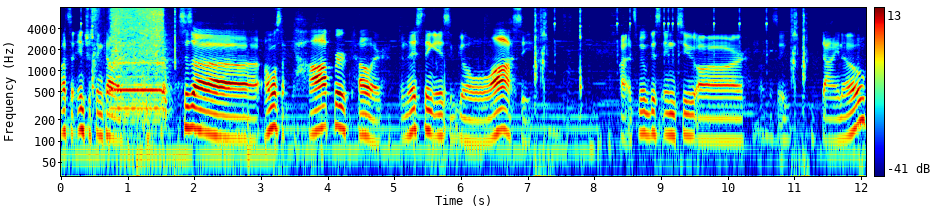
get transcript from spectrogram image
that's an interesting color. This is a almost a copper color. And this thing is glossy. Alright, let's move this into our I was gonna say dyno.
